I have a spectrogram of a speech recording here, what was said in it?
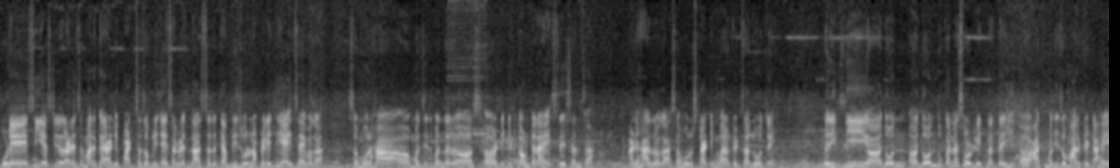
पुढे सी एस टीला जाण्याचा मार्ग आहे आणि पाठचा जो ब्रिज आहे सगळ्यात लास्टचा तर त्या ब्रिजवरून आपल्याला इथे यायचं आहे बघा. समोर हा मस्जिद बंदर तिकीट काउंटर आहे स्टेशनचा आणि हा बघा समोर स्टार्टिंग मार्केट चालू होते. तर इथली दोन दोन दुकानं सोडलीत ना तर आतमध्ये जो मार्केट आहे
